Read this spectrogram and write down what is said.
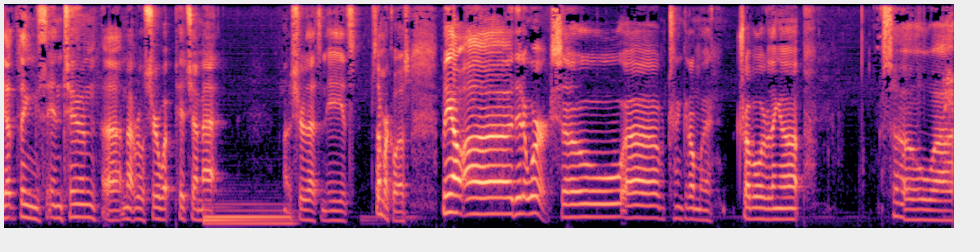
got things in tune. Uh, I'm not real sure what pitch I'm at. I'm Not sure that's an E. It's somewhere close. But, you know, uh, did it work? So, uh, trying to get all my treble, everything up. So, uh,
